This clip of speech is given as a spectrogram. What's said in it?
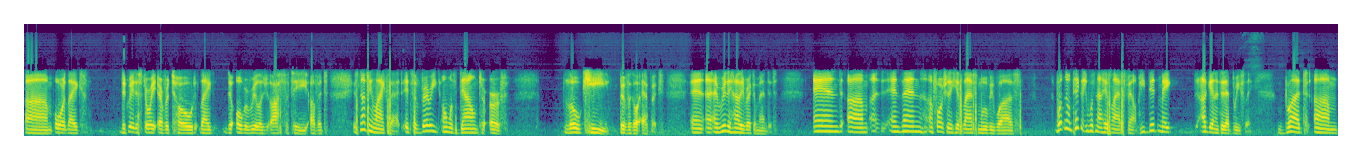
um, or like the greatest story ever told, like the over religiosity of it. It's nothing like that. It's a very almost down to earth, low key biblical epic, and I I really highly recommend it. And um, uh, and then unfortunately his last movie was well, no, technically it was not his last film. He did make. I'll get into that briefly, but um,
